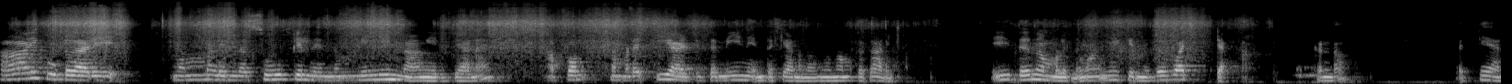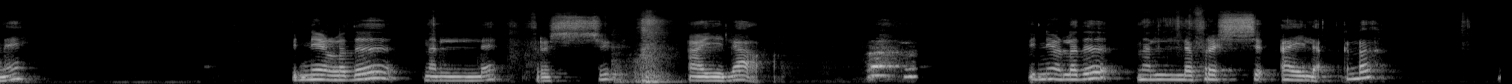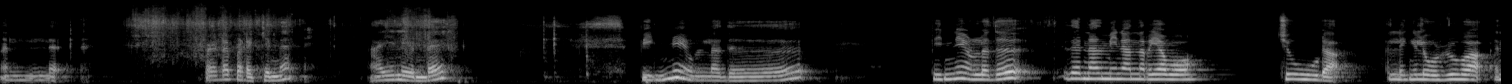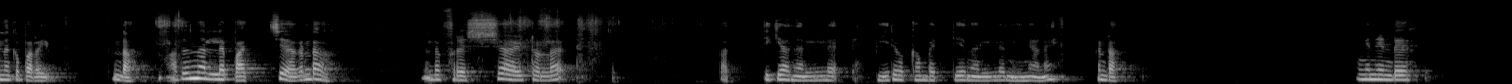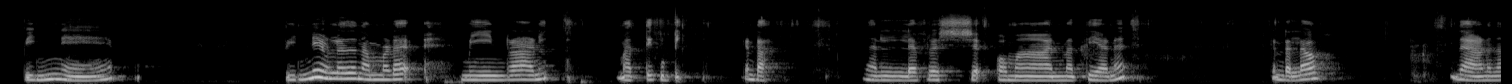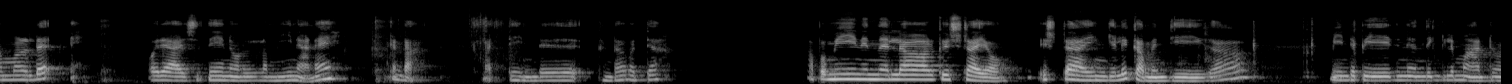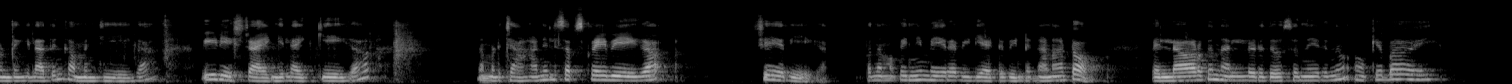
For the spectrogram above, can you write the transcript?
Hi കൂട്ടുകാരെ. നമ്മളിന്ന് സൂക്കിൽ നിന്നും മീൻ വാങ്ങിയിരിക്കുകയാണ്. അപ്പം നമ്മുടെ ഈ ആഴ്ചത്തെ മീൻ എന്തൊക്കെയാണെന്നൊന്ന് നമുക്ക് കാണിക്കാം. ഇത് നമ്മളിന്ന് വാങ്ങിയിരിക്കുന്നത് വറ്റ. കണ്ടോ? വറ്റയാണേ. പിന്നെയുള്ളത് നല്ല ഫ്രഷ് അയല. പിന്നെയുള്ളത് നല്ല ഫ്രഷ് അയല. കണ്ടോ? നല്ല പെടപെടയ്ക്കുന്ന അയിലയുണ്ട്. പിന്നെയുള്ളത് പിന്നെയുള്ളത് ഇതെന്നാ മീനാണെന്നറിയാവോ ചൂട അല്ലെങ്കിൽ ഒഴുവ എന്നൊക്കെ പറയും. കണ്ടോ? അത് നല്ല പച്ച കണ്ടോ? നല്ല ഫ്രഷ് ആയിട്ടുള്ള പത്തിക്ക നല്ല പീര വെക്കാൻ പറ്റിയ നല്ല മീനാണ്. കണ്ടോ? എങ്ങനെയുണ്ട്? പിന്നെ പിന്നെയുള്ളത് നമ്മുടെ മീൻ റാണി മത്തിക്കുട്ടി. കണ്ട? നല്ല ഫ്രഷ് ഒമാൻ മത്തിയാണ്. കണ്ടല്ലോ? ഇതാണ് നമ്മളുടെ ഒരാഴ്ചത്തേനുള്ള മീനാണേ. കണ്ട? വറ്റയുണ്ട് കണ്ടോ വറ്റ അപ്പോൾ മീൻ ഇന്ന് എല്ലാവർക്കും ഇഷ്ടമായോ ഇഷ്ടമായെങ്കിൽ കമന്റ് ചെയ്യുക. മീനിന്റെ പേരിന് എന്തെങ്കിലും മാറ്റം ഉണ്ടെങ്കിൽ അതും കമന്റ് ചെയ്യുക. വീഡിയോ ഇഷ്ടമായെങ്കിൽ ലൈക്ക് ചെയ്യുക. നമ്മുടെ ചാനൽ സബ്സ്ക്രൈബ് ചെയ്യുക. ഷെയർ ചെയ്യുക. അപ്പം നമുക്ക് ഇനിയും വേറെ വീഡിയോ ആയിട്ട് വീണ്ടും കാണാം കേട്ടോ. എല്ലാവർക്കും നല്ലൊരു ദിവസം നേരുന്നു. Okay bye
